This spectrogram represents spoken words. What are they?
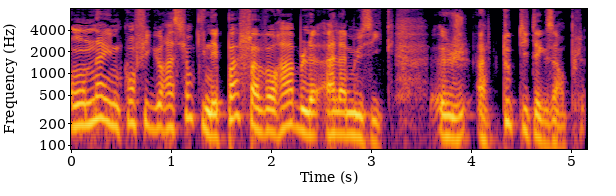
on a une configuration qui n'est pas favorable à la musique. Euh, un tout petit exemple.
